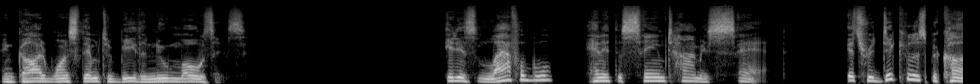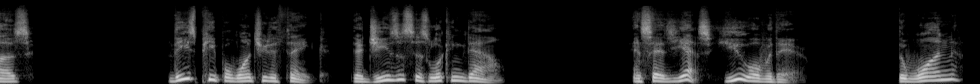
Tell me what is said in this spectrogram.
and God wants them to be the new Moses. It is laughable and at the same time it's sad. It's ridiculous because these people want you to think that Jesus is looking down and says, Yes, you over there, the one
